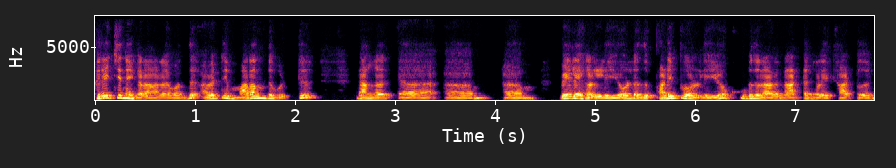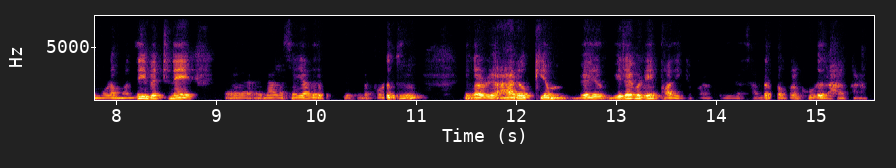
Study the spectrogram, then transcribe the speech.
பிரச்சனைகளால வந்து அவற்றை மறந்துவிட்டு நாங்கள் அஹ், வேலைகளிலேயோ அல்லது படிப்புகளிலேயோ கூடுதலான நாட்டங்களை காட்டுவதன் மூலம் வந்து இவற்றினை நாங்கள் செய்யாதிருக்கின்ற பொழுது எங்களுடைய ஆரோக்கியம் விரைவிலே பாதிக்கப்படக்கூடிய சந்தர்ப்பங்கள் கூடுதலாக காணப்படும்.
